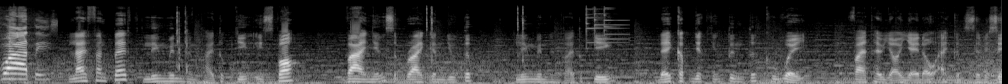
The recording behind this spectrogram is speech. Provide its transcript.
và tỷ like fanpage Liên minh huyền thoại tốc chiến eSports và nhấn subscribe kênh YouTube Liên minh huyền thoại tốc chiến để cập nhật những tin tức thú vị và theo dõi giải đấu Icon CDC.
